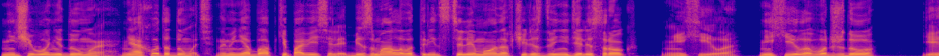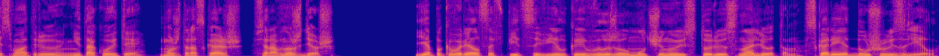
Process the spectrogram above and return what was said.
«Ничего не думаю. Неохота думать. На меня бабки повесили. Без малого 30 лимонов, через две недели срок». «Нехило». «Нехило, вот жду». Я и смотрю, не такой ты. Может, расскажешь? Все равно ждешь. Я поковырялся в пицце вилкой и выложил молчаную историю с налетом. Скорее, душу излил.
